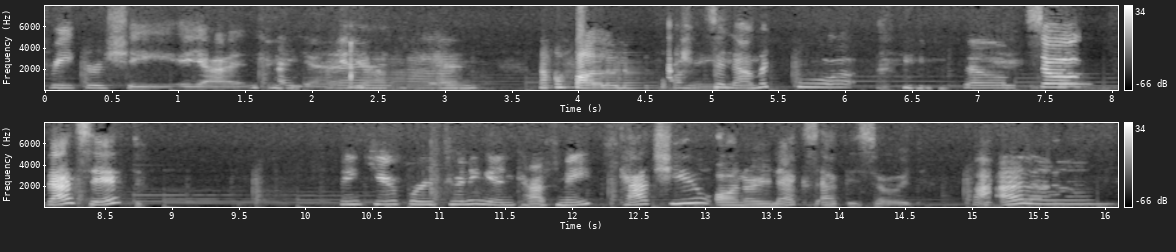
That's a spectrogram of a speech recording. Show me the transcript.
free crochet. Ayan. Ayan. Ayan. Nako-follow na po kami. Salamat po. So, So, that's it. Thank you for tuning in, castmates. Catch you on our next episode. Paalam!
